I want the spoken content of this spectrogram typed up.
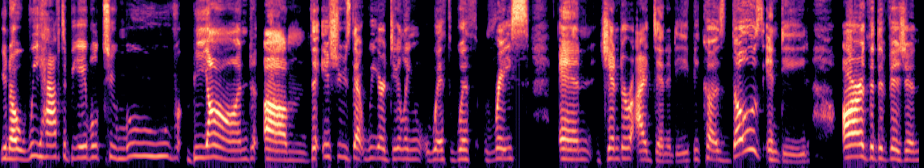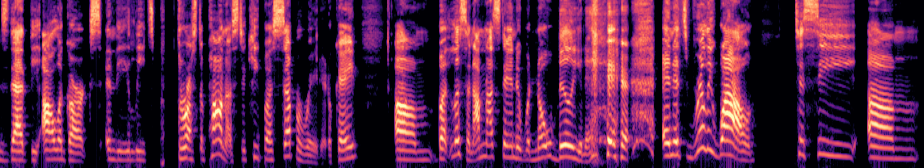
you know we have to be able to move beyond um, the issues that we are dealing with with race and gender identity because those indeed are the divisions that the oligarchs and the elites thrust upon us to keep us separated okay? Um, but listen i'm not standing with no billionaire and it's really wild to see um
